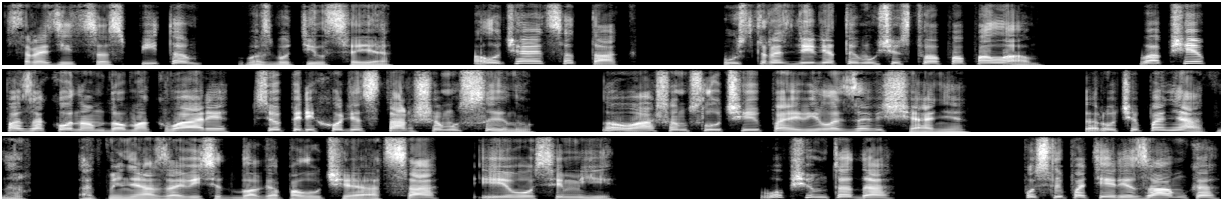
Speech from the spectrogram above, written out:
сразиться с Питом? Возмутился я. Получается так. Пусть разделят имущество пополам. Вообще, по законам дома Квари, все переходит старшему сыну, но в вашем случае появилось завещание. Короче, понятно. От меня зависит благополучие отца и его семьи. В общем-то, да, После потери замка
